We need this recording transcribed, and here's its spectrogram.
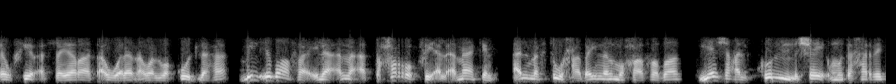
توفير السيارات اولا أو الوقود لها بالإضافة إلى أن التحرك في الأماكن المفتوحة بين المحافظات يجعل كل شيء متحرك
